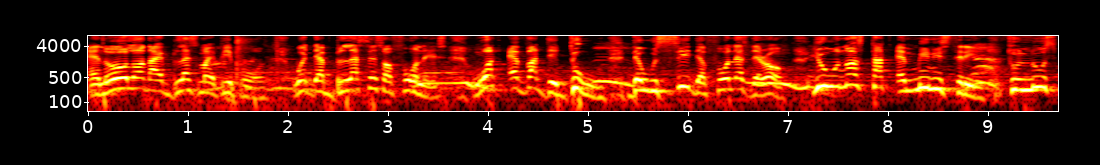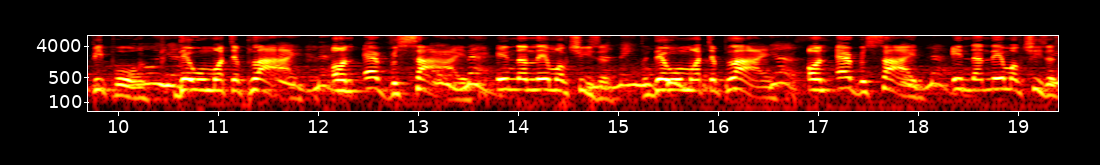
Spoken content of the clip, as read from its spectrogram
And oh Lord, I bless my people with the blessings of fullness. Whatever they do, they will see the fullness thereof. You will not start a ministry to lose people, they will multiply on every side in the name of Jesus. They will multiply on every side in the name of Jesus.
